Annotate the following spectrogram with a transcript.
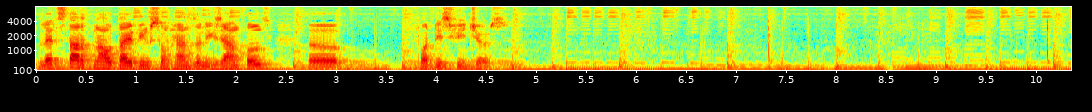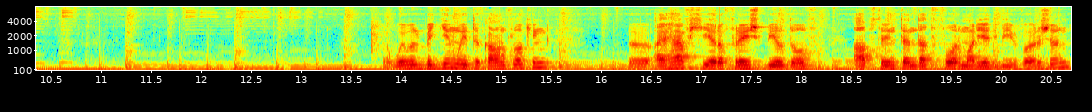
let's start now typing some hands-on examples uh, for these features. we will begin with account locking. Uh, I have here a fresh build of upstream 10.4 MariaDB version.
